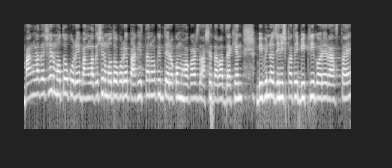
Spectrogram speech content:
বাংলাদেশের মতো করে, বাংলাদেশের মতো করে পাকিস্তানেও কিন্তু এরকম হকার্স আসে। তারা দেখেন বিভিন্ন জিনিসপাতি বিক্রি করে রাস্তায়।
